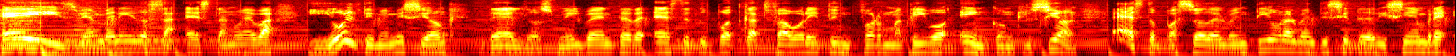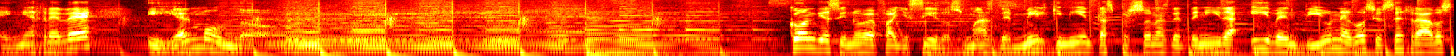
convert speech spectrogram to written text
Hey, bienvenidos a esta nueva y última emisión del 2020 de este tu podcast favorito informativo en conclusión. Esto pasó del 21 al 27 de diciembre en RD y el mundo. Con 19 fallecidos, más de 1.500 personas detenidas y 21 negocios cerrados,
